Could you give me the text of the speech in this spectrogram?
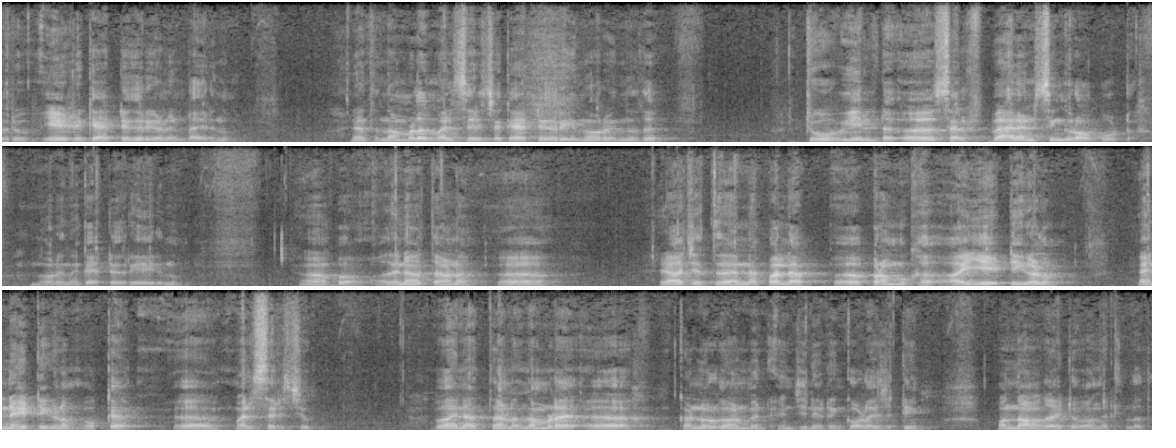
ഒരു ഏഴ് കാറ്റഗറികൾ ഉണ്ടായിരുന്നു. അതിനകത്ത് നമ്മൾ മത്സരിച്ച കാറ്റഗറി എന്ന് പറയുന്നത് two wheeled self balancing robot എന്ന് പറയുന്ന കാറ്റഗറി ആയിരുന്നു. അപ്പോൾ അതിനകത്താണ് രാജ്യത്ത് തന്നെ പല പ്രമുഖ ഐ ഐ ടികളും എൻ ഐ ടികളും ഒക്കെ മത്സരിച്ചു. അപ്പോൾ അതിനകത്താണ് നമ്മുടെ Kannur government engineering college team ഒന്നാമതായിട്ട് വന്നിട്ടുള്ളത്.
